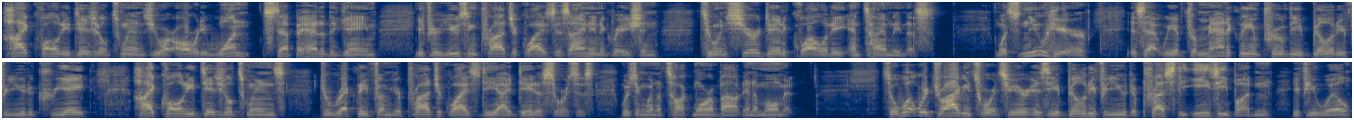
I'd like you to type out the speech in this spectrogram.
high quality digital twins, you are already one step ahead of the game if you're using ProjectWise design integration to ensure data quality and timeliness. What's new here is that we have dramatically improved the ability for you to create high quality digital twins directly from your ProjectWise DI data sources, which I'm going to talk more about in a moment. So what we're driving towards here is the ability for you to press the easy button, if you will,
